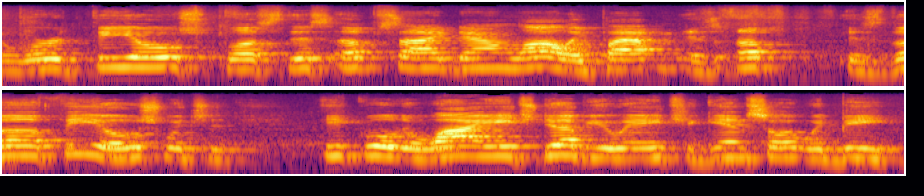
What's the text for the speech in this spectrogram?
The word Theos plus this upside down lollipop is up is the theos, which is equal to YHWH, again, so it would be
